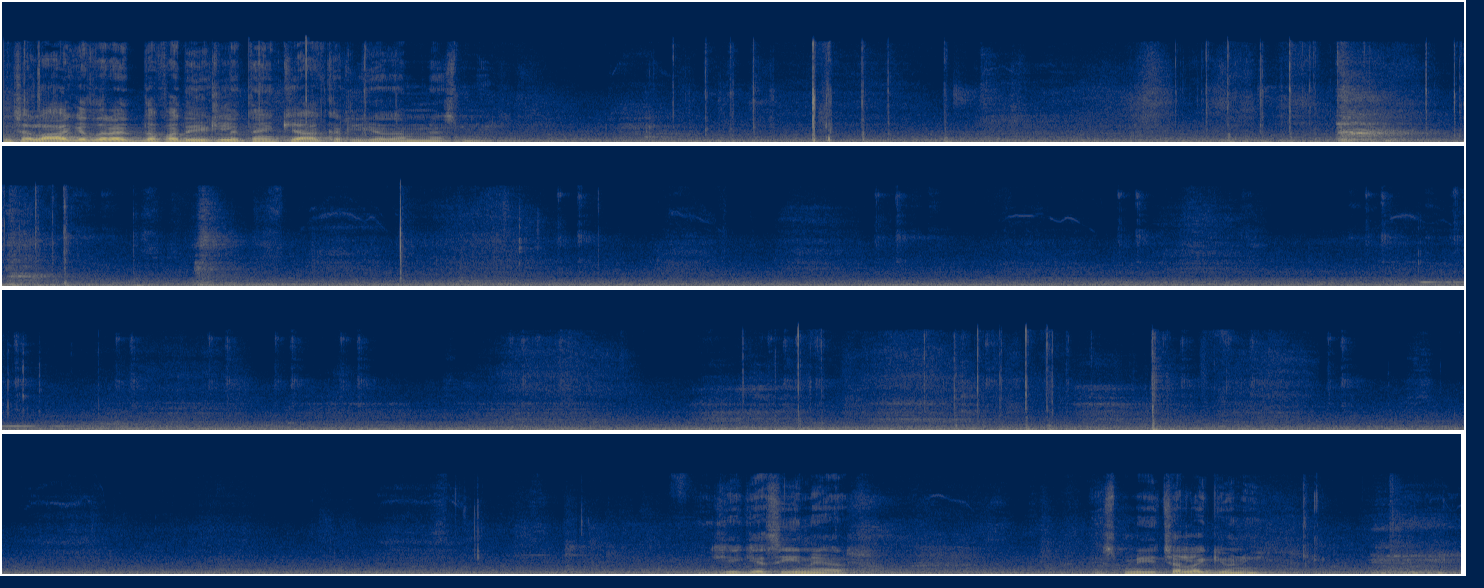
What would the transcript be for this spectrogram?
चला के ज़रा एक दफ़ा देख लेते हैं क्या कर लिया था हमने इसमें। ये क्या सीन है यार? इसमें ये चला क्यों नहीं?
